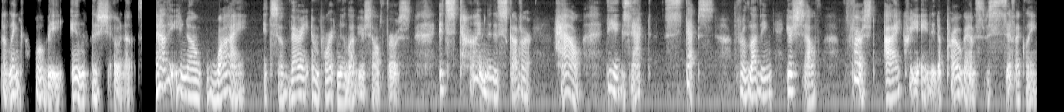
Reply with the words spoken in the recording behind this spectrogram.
the link will be in the show notes. Now that you know why it's so very important to love yourself first, it's time to discover how the exact steps for loving yourself first I created a program specifically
